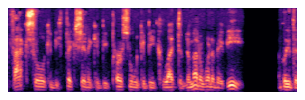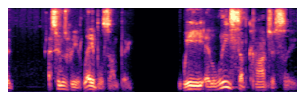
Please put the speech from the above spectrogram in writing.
factual, it can be fiction, it can be personal, it can be collective, no matter what it may be. I believe that as soon as we label something, we at least subconsciously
